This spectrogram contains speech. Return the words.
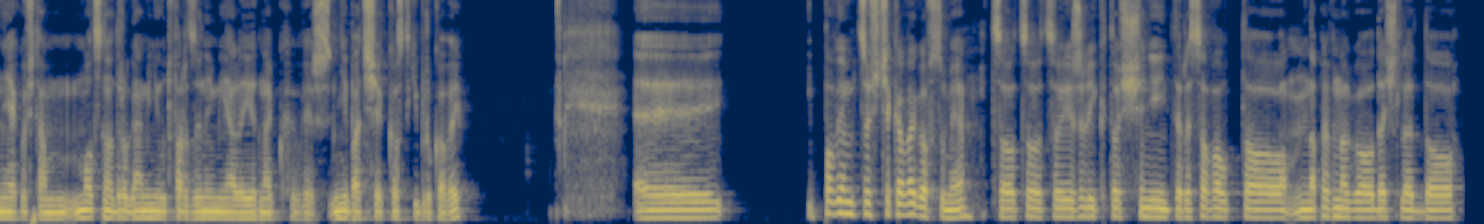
nie jakoś tam mocno drogami nieutwardzonymi, ale jednak, wiesz, nie bać się kostki brukowej. Eee, i powiem coś ciekawego w sumie, co, co, co jeżeli ktoś się nie interesował, to na pewno go odeślę do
